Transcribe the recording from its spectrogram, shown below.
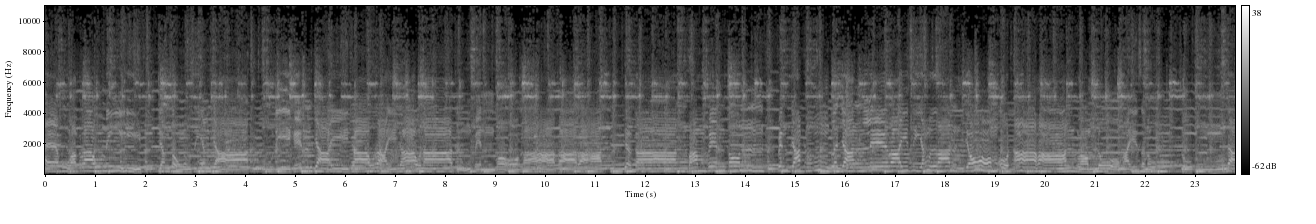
แต่พวกเรานี่ยังส่งเสียงจาผู้ดีเข็นใจชาวไร่ชาวนาถึงเป็นพ่อค้าข้าราชจะการบำเพ็ญตนเป็นจักกระจันเลไรเสียงลั่นยอมอดอาหารกล่อมโลกให้สนุกสุขได้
